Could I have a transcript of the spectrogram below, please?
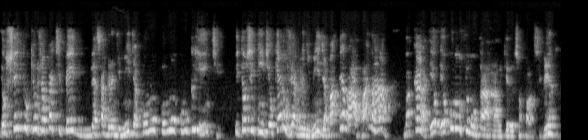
Eu sei porque eu já participei dessa grande mídia como, como, como cliente. Então é o seguinte, eu quero ver a grande mídia, bater lá, vai lá. Cara, eu, eu quando fui montar o interior de São Paulo Cimento,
